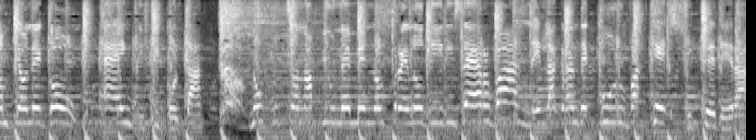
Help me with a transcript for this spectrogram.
campione Go è in difficoltà. Non funziona più nemmeno il freno di riserva, nella grande curva che succederà?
